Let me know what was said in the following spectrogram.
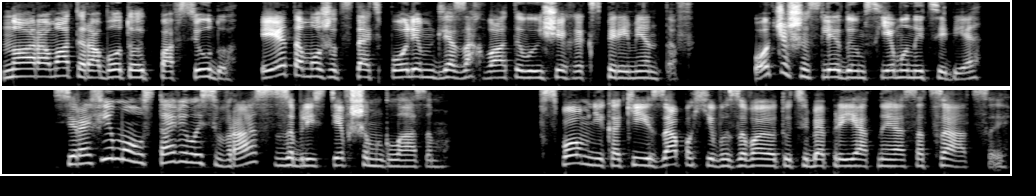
Но ароматы работают повсюду, и это может стать полем для захватывающих экспериментов. Хочешь, исследуем схему на тебе?» Серафима уставилась в раз заблестевшим глазом. Вспомни, какие запахи вызывают у тебя приятные ассоциации,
